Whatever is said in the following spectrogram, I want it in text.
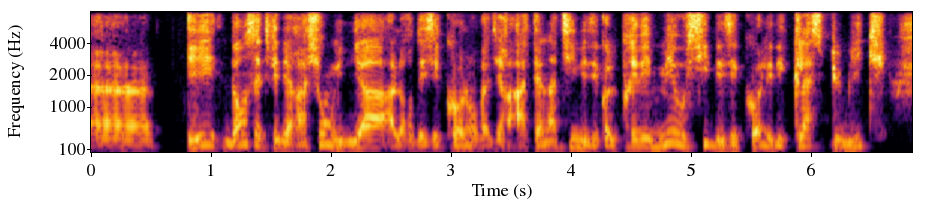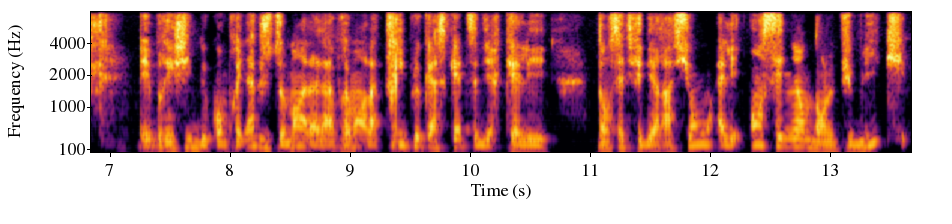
Euh, et dans cette fédération, il y a alors des écoles, on va dire alternatives, des écoles privées, mais aussi des écoles et des classes publiques. Et Brigitte de Comprégnac, justement, elle a vraiment la triple casquette, c'est-à-dire qu'elle est dans cette fédération, elle est enseignante dans le public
